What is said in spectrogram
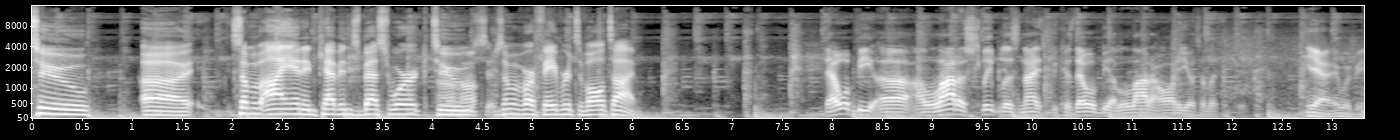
to uh, some of Ian and Kevin's best work to Uh-huh. some of our favorites of all time. That would be uh, a lot of sleepless nights because that would be a lot of audio to listen to. Yeah, it would be.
